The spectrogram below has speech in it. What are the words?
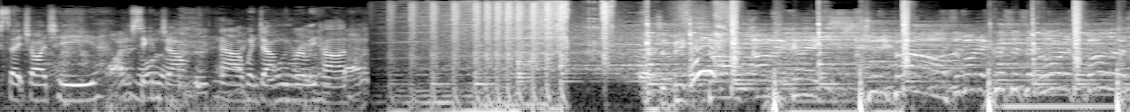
SHIT the second jump. Uh, went down really hard. It's a big start out of the gates. Judy Baauw, Simone Christensen, Laura Smulders,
